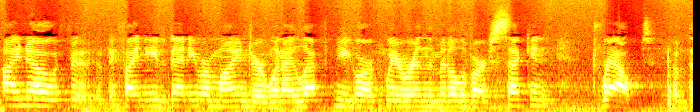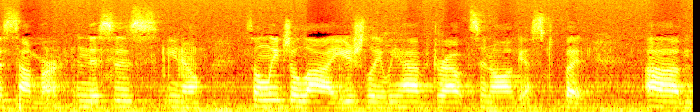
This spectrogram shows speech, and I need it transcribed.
I know if, it, if I needed any reminder, when I left New York, we were in the middle of our second drought of the summer, and this is, you know, it's only July. Usually we have droughts in August, but um,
